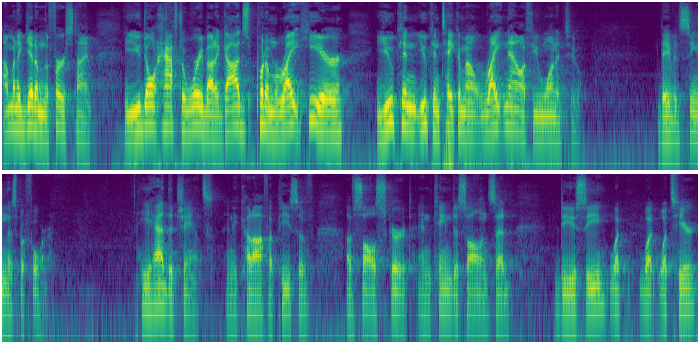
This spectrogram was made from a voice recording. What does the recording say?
I'm going to get him the first time. You don't have to worry about it. God's put him right here. You can, you can take him out right now if you wanted to. David's seen this before. He had the chance, and he cut off a piece of, of Saul's skirt and came to Saul and said, Do you see what, what, what's here?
